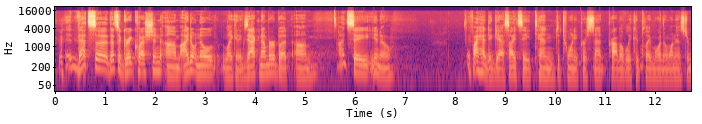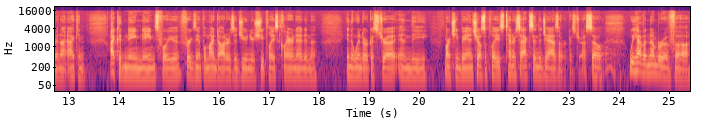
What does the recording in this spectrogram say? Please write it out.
that's a, that's a great question. Um, I don't know like an exact number, but um, I'd say you know if I had to guess, I'd say 10 to 20 percent probably could play more than one instrument. I, I, can, I could name names for you. For example, my daughter's a junior. She plays clarinet in the, in the wind orchestra, in the marching band. She also plays tenor sax in the jazz orchestra. So oh. we have a number of uh,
